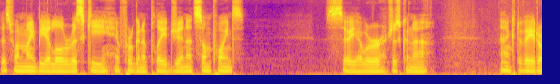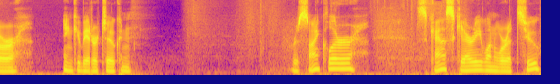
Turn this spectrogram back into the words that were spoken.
This one might be a little risky if we're going to play Jin at some point. So yeah, we're just to activate our incubator token. Recycler. It's kind of scary when we're at 2.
